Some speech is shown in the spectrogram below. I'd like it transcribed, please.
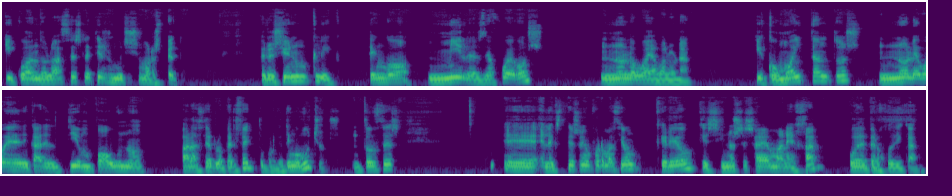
y cuando lo haces le tienes muchísimo respeto. Pero si en un clic tengo miles de juegos, no lo voy a valorar. Y como hay tantos, no le voy a dedicar el tiempo a uno para hacerlo perfecto, porque tengo muchos. Entonces, eh, el exceso de información creo que si no se sabe manejar puede perjudicar.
